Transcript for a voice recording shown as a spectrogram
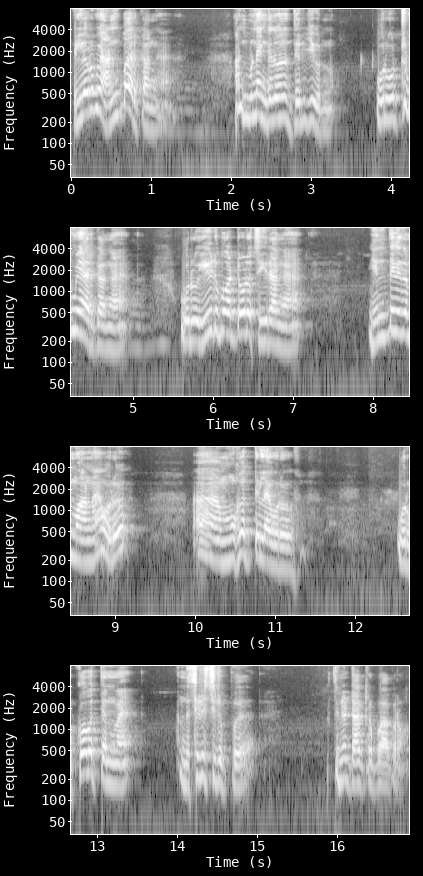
எல்லோருமே அன்பாக இருக்காங்க. அன்புனா இங்கே வந்து தெரிஞ்சுக்கணும். ஒரு ஒற்றுமையாக இருக்காங்க. ஒரு ஈடுபாட்டோடு செய்கிறாங்க எந்த விதமான ஒரு முகத்தில் ஒரு ஒரு கோபத்தன்மை அந்த சிரிச்சிருப்பு எத்தனை டாக்டர் பார்க்குறோம்.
